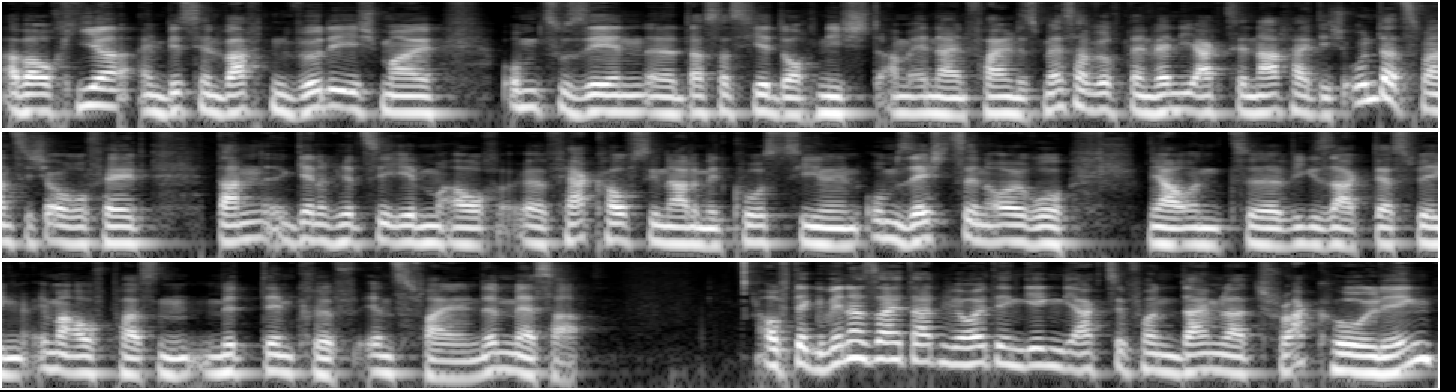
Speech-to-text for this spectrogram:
Aber auch hier ein bisschen warten würde ich mal, um zu sehen, äh, dass das hier doch nicht am Ende ein fallendes Messer wird. Denn wenn die Aktie nachhaltig unter 20 Euro fällt, dann generiert sie eben auch äh, Verkaufssignale mit Kurszielen um 16 Euro. Ja, und äh, wie gesagt, deswegen immer aufpassen mit dem Griff ins fallende Messer. Auf der Gewinnerseite hatten wir heute hingegen die Aktie von Daimler Truck Holding,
